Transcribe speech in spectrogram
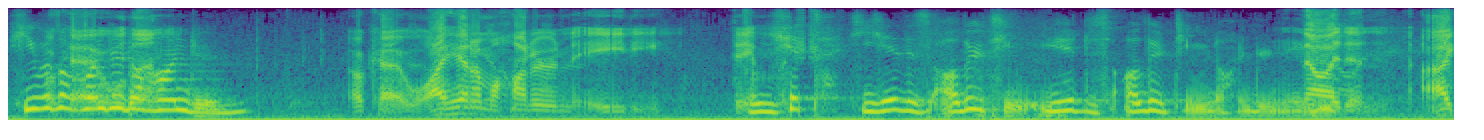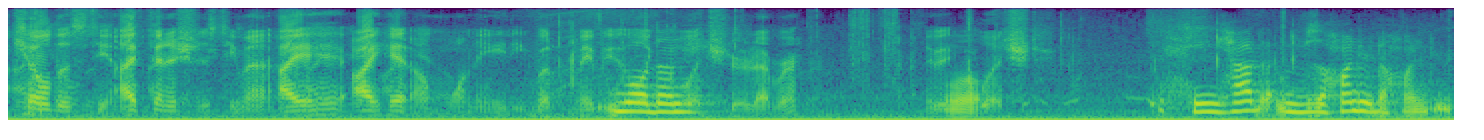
He was Okay, 100 well then. 100. Okay, well I hit him 180 And he hit he hit his other team. He hit his other team at 180. No, I didn't. I killed his team. I finished his team. At, I I hit him 180, but maybe it Well like done. glitched or whatever. Maybe it Well. glitched. He had he was 100 100.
